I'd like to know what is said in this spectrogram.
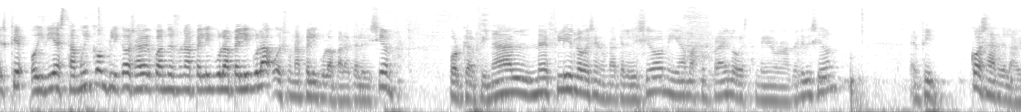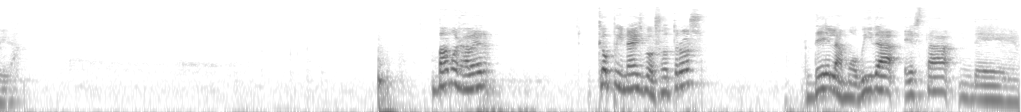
Es que hoy día está muy complicado saber cuándo es una película película o es una película para televisión. Porque al final Netflix lo ves en una televisión y Amazon Prime lo ves también en una televisión. En fin, cosas de la vida. Vamos a ver qué opináis vosotros de la movida esta de,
